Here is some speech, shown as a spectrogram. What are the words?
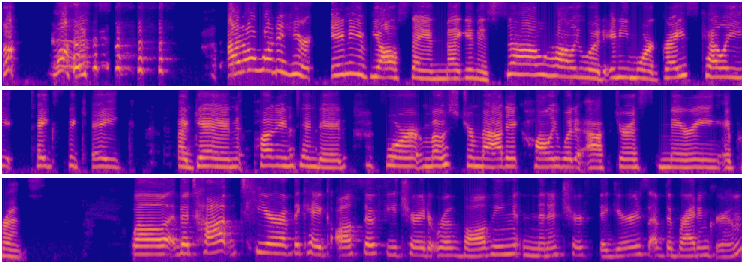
what? I don't want to hear any of y'all saying Meghan is so Hollywood anymore. Grace Kelly takes the cake again, pun intended, for most dramatic Hollywood actress marrying a prince. Well, the top tier of the cake also featured revolving miniature figures of the bride and groom,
